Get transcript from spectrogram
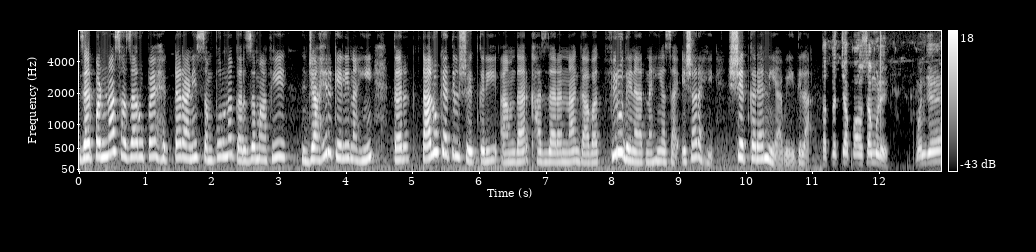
जर पन्नास हजार रुपये हेक्टर आणि संपूर्ण कर्जमाफी जाहीर केली नाही तर तालुक्यातील शेतकरी आमदार खासदारांना गावात फिरू देणार नाही असा इशाराही शेतकऱ्यांनी यावेळी दिला. सततच्या पावसामुळे म्हणजे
